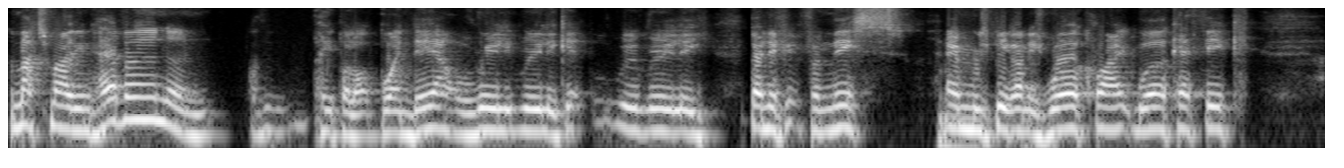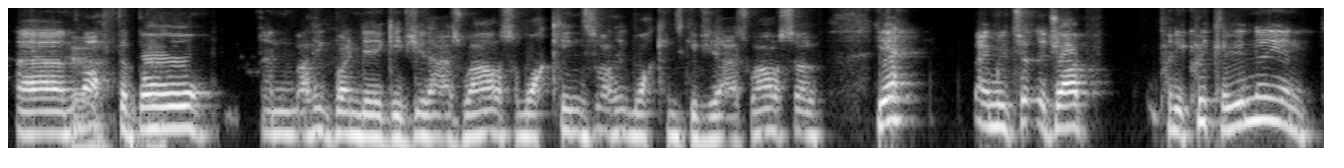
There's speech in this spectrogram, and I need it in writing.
a match made in heaven, and I think people like Buendia will really, really get, will really benefit from this. Hmm. Emery's big on his work rate, work ethic, um, Yeah. off the ball, and I think Buendia gives you that as well. So Watkins, I think Watkins gives you that as well. So yeah, Emery took the job pretty quickly, didn't he? And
